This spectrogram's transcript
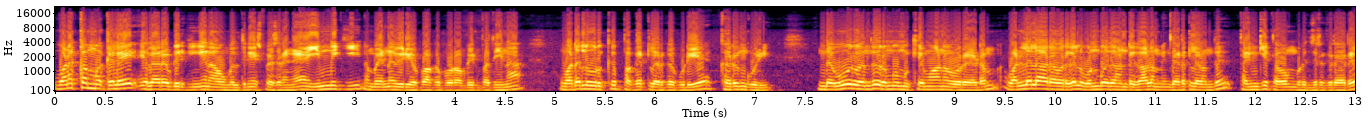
வணக்கம் மக்களே எல்லாரும் எப்படி இருக்கீங்க? நான் உங்கள் தினேஷ் பேசுகிறேங்க இன்னைக்கு நம்ம என்ன வீடியோ பார்க்க போகிறோம் அப்படின்னு பார்த்தீங்கன்னா வடலூருக்கு பக்கத்தில் இருக்கக்கூடிய கருங்குழி. இந்த ஊர் வந்து ரொம்ப முக்கியமான ஒரு இடம். வள்ளலார் அவர்கள் ஒன்பது ஆண்டு காலம் இந்த இடத்துல வந்து தங்கி தவம் முடிஞ்சிருக்கிறாரு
